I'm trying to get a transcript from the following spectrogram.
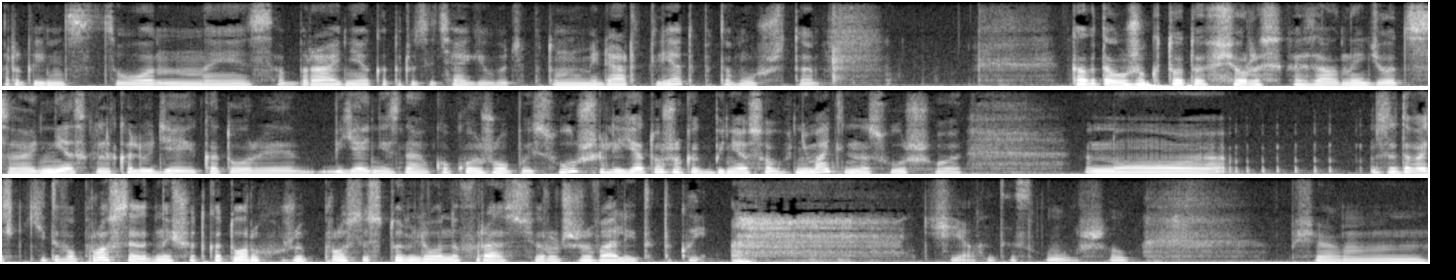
организационные собрания, которые затягиваются потом на миллиард лет, потому что когда уже кто-то все рассказал, найдется несколько людей, которые, я не знаю, какой жопой слушали. Я тоже как бы не особо внимательно слушала, но задавать какие-то вопросы, насчет которых уже просто сто миллионов раз все разжевали, и ты такой, чем ты слушал? В общем,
